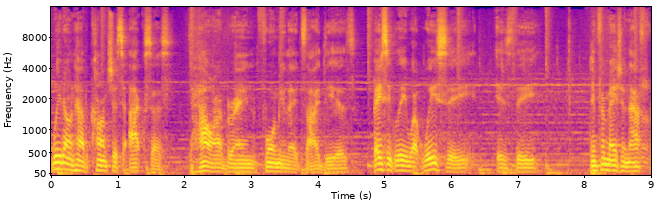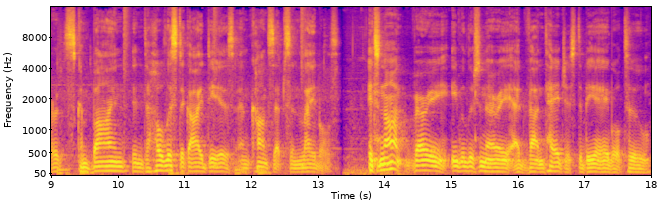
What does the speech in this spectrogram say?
We don't have conscious access to how our brain formulates ideas. Basically, what we see is the information efforts combined into holistic ideas and concepts and labels. It's not very evolutionary advantageous to be able to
